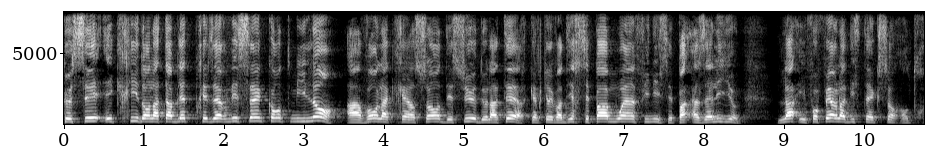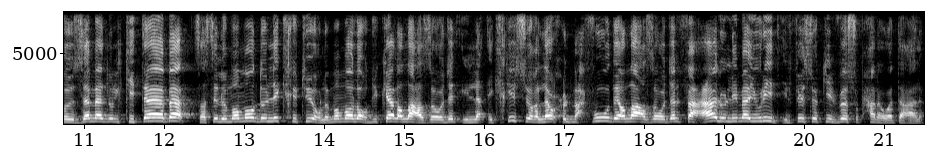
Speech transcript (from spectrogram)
que c'est écrit dans la tablette préservée 50 000 ans avant la création des cieux et de la terre. Quelqu'un va dire, c'est pas moins infini, c'est pas azaliyun. Là, il faut faire la distinction entre Zamanul Kitab, ça c'est le moment de l'écriture, le moment lors duquel Allah Azza wa il l'a écrit sur Lawhul Mahfoud et Allah Azza wa Fa'alul lima il fait ce qu'il veut subhanahu wa ta'ala.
